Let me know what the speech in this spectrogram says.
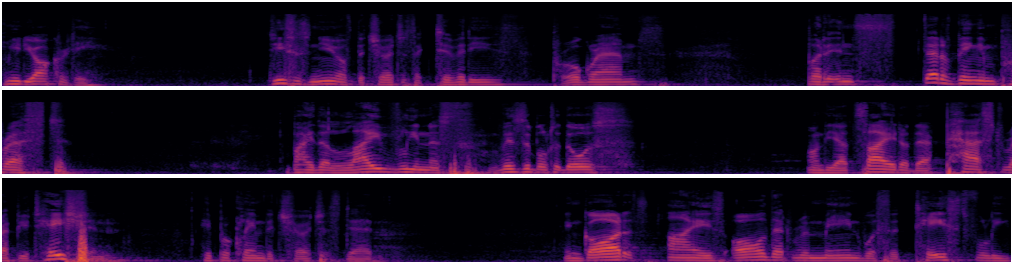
mediocrity. Jesus knew of the church's activities, programs, but instead of being impressed by the liveliness visible to those on the outside of their past reputation, he proclaimed the church as dead. In God's eyes, all that remained was a tastefully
